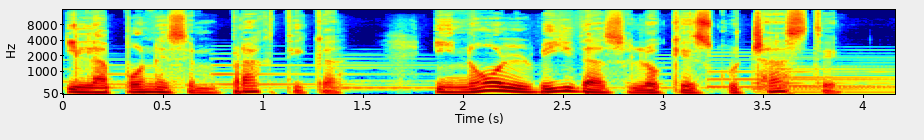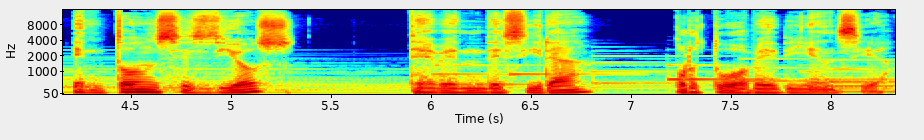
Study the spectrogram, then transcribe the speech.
y la pones en práctica y no olvidas lo que escuchaste, entonces Dios te bendecirá por tu obediencia.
